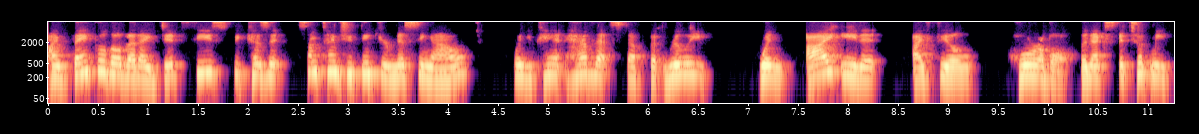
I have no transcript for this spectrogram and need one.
I'm thankful though that I did feast because it sometimes you think you're missing out when you can't have that stuff. But really, when I eat it, I feel horrible. The next, it took me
